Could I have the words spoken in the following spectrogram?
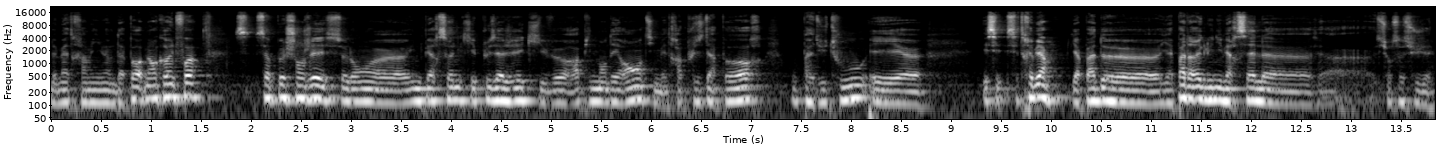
de mettre un minimum d'apport. Mais encore une fois, ça peut changer selon euh, une personne qui est plus âgée, qui veut rapidement des rentes, il mettra plus d'apport ou pas du tout. Et, euh, et c'est très bien. Il n'y a, pas de, a pas de règle universelle euh, sur ce sujet.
